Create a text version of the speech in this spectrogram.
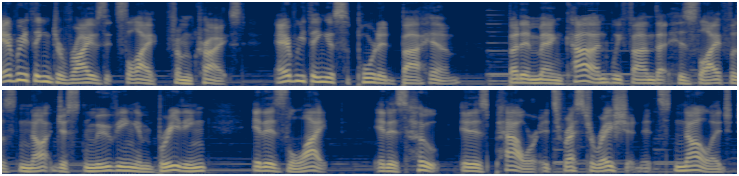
Everything derives its life from Christ, everything is supported by him. But in mankind, we find that his life was not just moving and breathing, it is light, it is hope, it is power, it's restoration, it's knowledge.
